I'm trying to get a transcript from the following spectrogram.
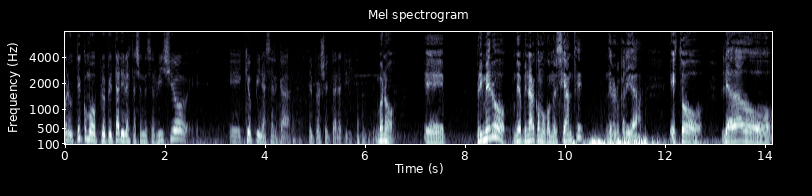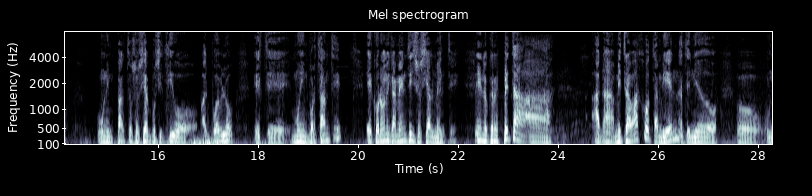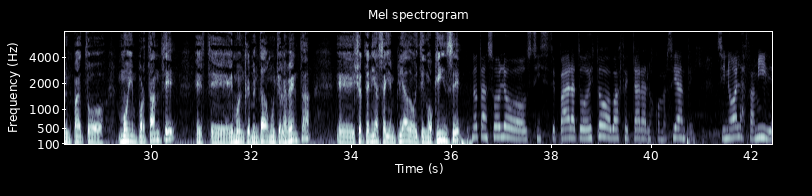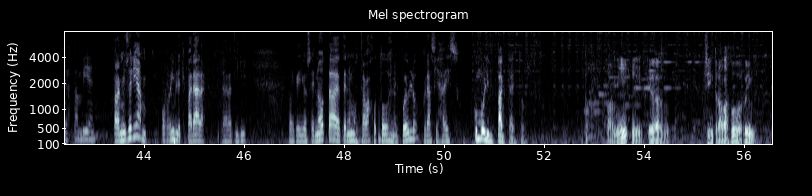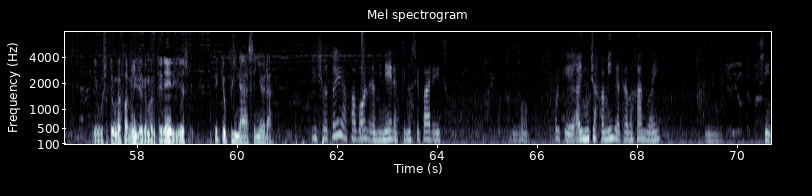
Bueno, usted como propietario de la estación de servicio, eh, ¿qué opina acerca del proyecto Aratiri? Bueno, eh, primero voy a opinar como comerciante de la localidad. Esto le ha dado un impacto social positivo al pueblo este, muy importante, económicamente y socialmente. En lo que respecta a, a, mi trabajo, también ha tenido oh, un impacto muy importante. Este, hemos incrementado mucho las ventas. Eh, yo tenía seis empleados, hoy tengo 15. No tan solo si se para todo esto va a afectar a los comerciantes, sino a las familias también. Para mí sería horrible que parara la gratirí, porque yo se nota, tenemos trabajo todos en el pueblo gracias a eso. ¿Cómo le impacta esto? Para mí eh, quedar sin trabajo es horrible. Digo, yo tengo una familia que mantener y eso. ¿Usted qué opina, señora? Yo estoy a favor de las mineras, que no se pare eso. porque hay mucha familia trabajando ahí. sí.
